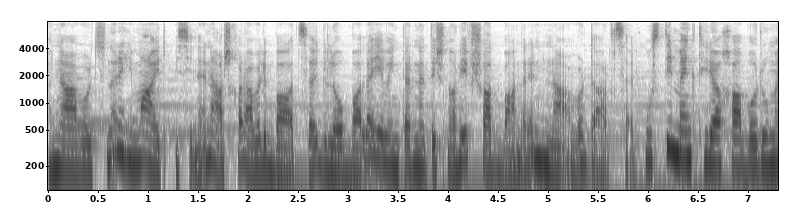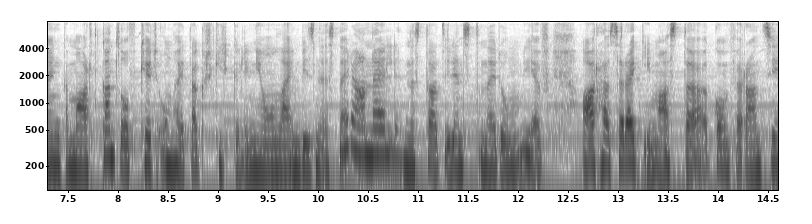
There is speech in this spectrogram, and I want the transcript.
հնարավորությունները հիմա այդպեսին են, աշխարհ ավելի բաց է, գլոբալ է եւ ինտերնետի շնորհիվ շատ բաներ են հնարավոր դարձել։ Ոստի մենք թիրախավորում ենք մարդկանց, ովքեր ում հետաքրքիր կլինի on-line բիզնեսներ անել, նստած իրենց տներում եւ առհասարակ իմաստը կոնֆերանսի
